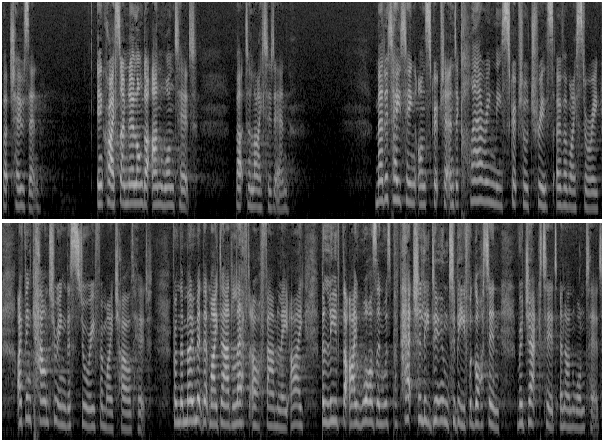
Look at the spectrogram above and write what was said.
but chosen. In Christ, I'm no longer unwanted, but delighted in. Meditating on Scripture and declaring these scriptural truths over my story, I've been countering this story from my childhood. From the moment that my dad left our family, I believed that I was and was perpetually doomed to be forgotten, rejected, and unwanted.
